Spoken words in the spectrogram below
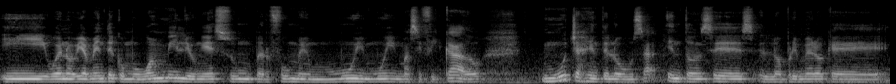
Y bueno, obviamente como One Million es un perfume muy, muy masificado, mucha gente lo usa, entonces lo primero que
